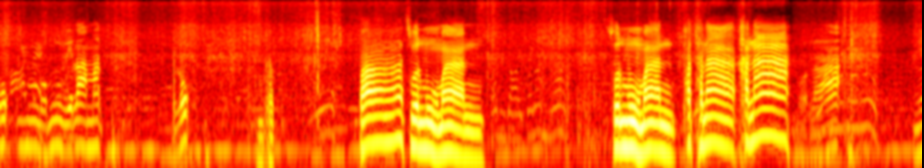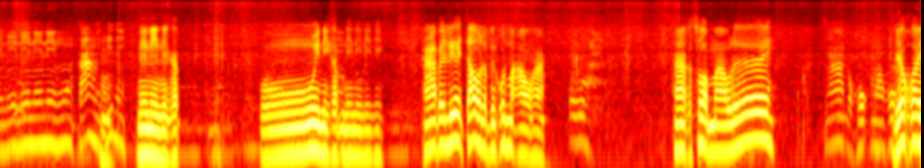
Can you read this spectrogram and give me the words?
หกผมมีเวลามัดลกครับป้าส่วนหมู่มาน ส่วนหมู่มานพัฒนาคณะหมดละนี่นี่นี่นี่นี่ง่วงสร้างนี่ที่นี่นี่นี่นี่ครับ โอ้ยนี่ครับนี่นี่นี่นี่หาไปเรื่อยเจ้าเราเป็นคนมาเอาฮะโอ้ยหากระสอบมาเอาเลยงากับหกมาหกเดี๋ยวค่อย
